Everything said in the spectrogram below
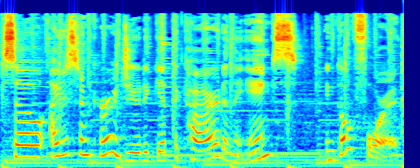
so I just encourage you to get the card and the inks and go for it.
